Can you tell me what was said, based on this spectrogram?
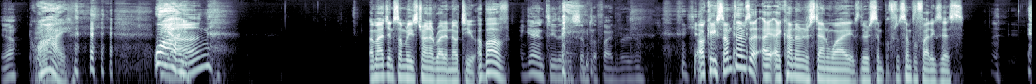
Yeah. Why? Why? Biang. Imagine somebody's trying to write a note to you. Above. I guarantee there's a simplified version. Yeah. Okay, sometimes I, I, I kind of understand why there's simpl- simplified exists.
